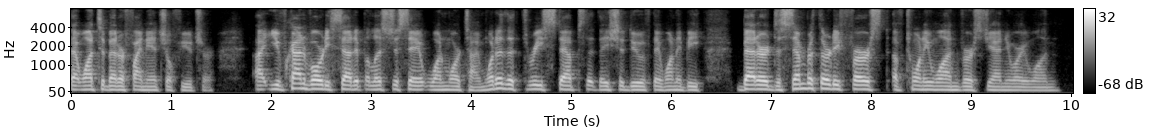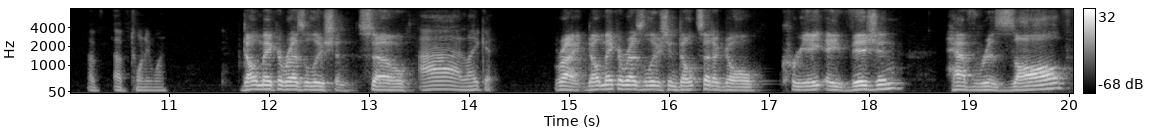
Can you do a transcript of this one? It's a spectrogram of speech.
that wants a better financial future. Uh, you've kind of already said it, but let's just say it one more time. What are the three steps that they should do if they want to be better December 31st of 21 versus January 1 of, of 21? don't make a resolution. So ah, I like it. Right. Don't make a resolution. Don't set a goal. Create a vision. Have resolve.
